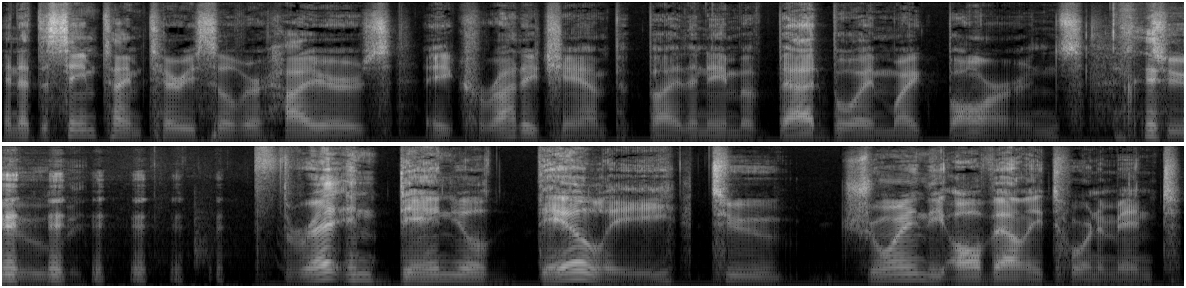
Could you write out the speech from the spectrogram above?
And at the same time, Terry Silver hires a karate champ by the name of Bad Boy Mike Barnes to threaten Daniel daily to join the All Valley tournament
